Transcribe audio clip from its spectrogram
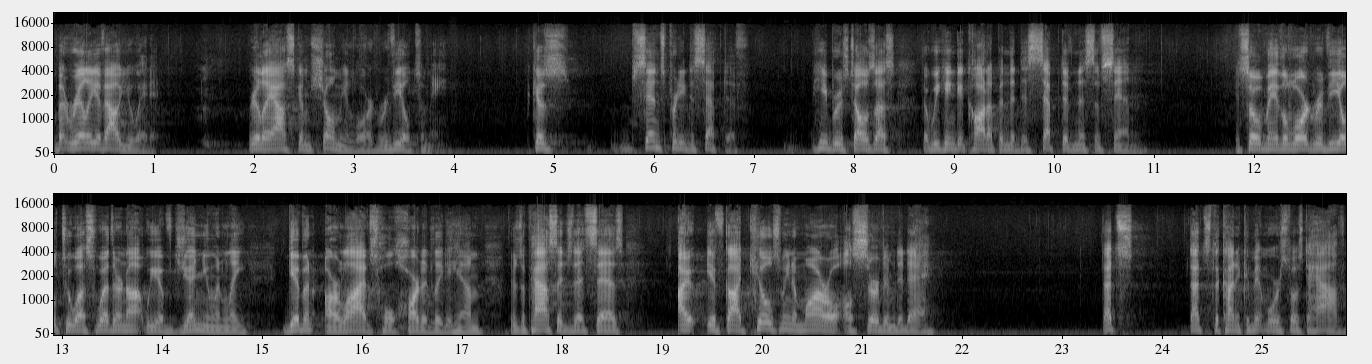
But really evaluate it. Really ask Him, Show me, Lord, reveal to me. Because sin's pretty deceptive. Hebrews tells us that we can get caught up in the deceptiveness of sin. And so may the Lord reveal to us whether or not we have genuinely given our lives wholeheartedly to Him. There's a passage that says, If God kills me tomorrow, I'll serve Him today. That's, that's the kind of commitment we're supposed to have.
